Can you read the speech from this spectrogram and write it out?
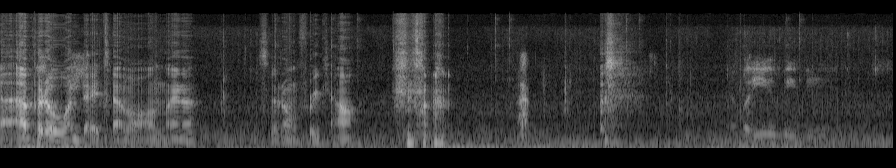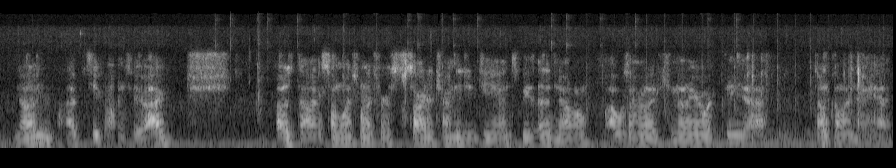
I I put a one day tab on, Lena, so don't freak out. What about you, BB? No, I'm, I've T-Bone too. I, I was dying so much when I first started trying to do DNs because I didn't know, I wasn't really familiar with the, uh, don't go in there yet.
